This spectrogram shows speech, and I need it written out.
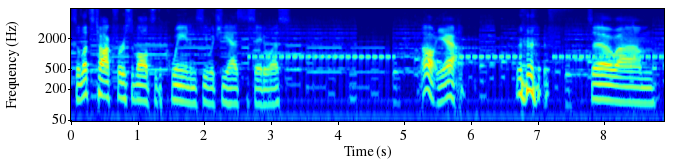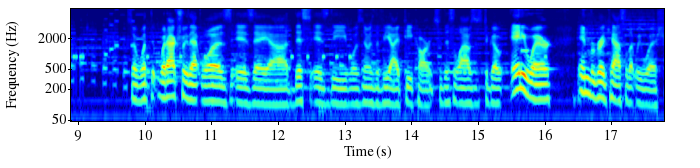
So let's talk first of all to the Queen and see what she has to say to us. Oh, yeah. so, um... So what what actually that was is a, uh, this is the, what was known as the VIP card. So this allows us to go anywhere in Magridd Castle that we wish.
